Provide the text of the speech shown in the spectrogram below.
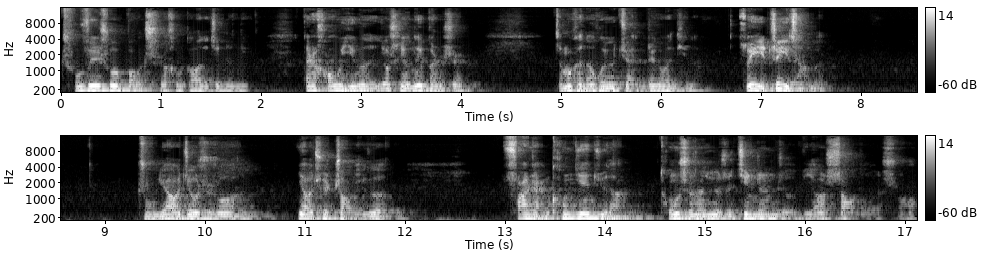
除非说保持很高的竞争力，但是毫无疑问，要是有那本事，怎么可能会有卷的这个问题呢？所以这一层呢，主要就是说要去找一个发展空间巨大，同时呢又是竞争者比较少的时候，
